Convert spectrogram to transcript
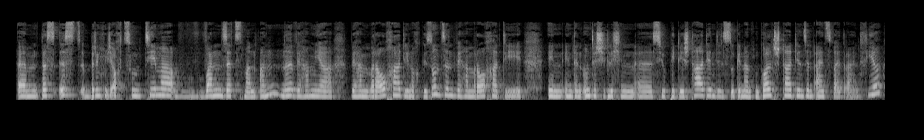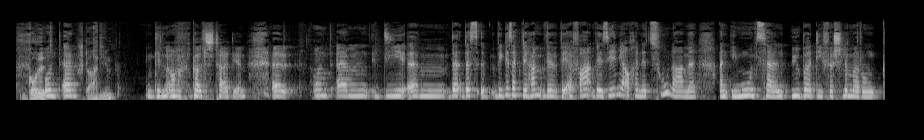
Ähm, das ist, bringt mich auch zum Thema, wann setzt man an? Ne? Wir haben ja, wir haben Raucher, die noch gesund sind, wir haben Raucher, die in, in den unterschiedlichen äh, COPD-Stadien, den sogenannten Goldstadien sind, eins, zwei, drei und vier. Gold? Und, ähm, Stadien? Genau, Goldstadien. Äh, und ähm, die, ähm, das, wie gesagt, wir haben, wir, wir erfahren, wir sehen ja auch eine Zunahme an Immunzellen über die Verschlimmerung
